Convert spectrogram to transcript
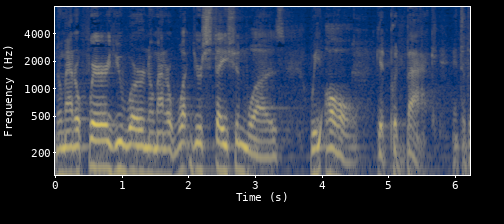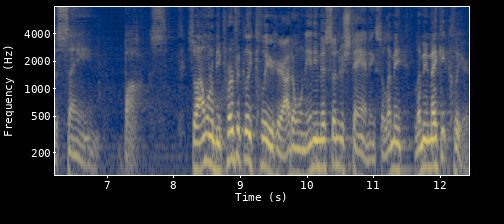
No matter where you were, no matter what your station was, we all get put back into the same box. So I want to be perfectly clear here. I don't want any misunderstanding. So let me, let me make it clear.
